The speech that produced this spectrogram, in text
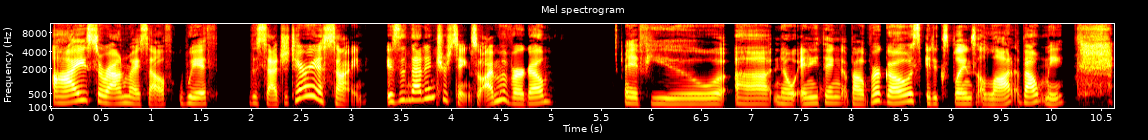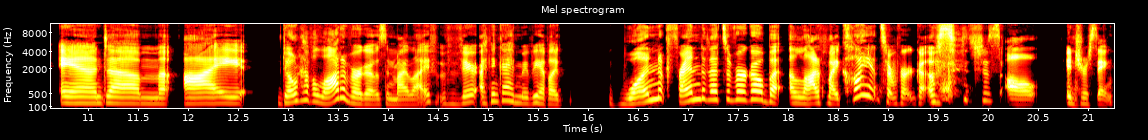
I surround myself with the Sagittarius sign. Isn't that interesting? So I'm a Virgo. If you uh, know anything about Virgos, it explains a lot about me. And um, I don't have a lot of Virgos in my life. Very, I think I maybe have like one friend that's a Virgo, but a lot of my clients are Virgos. it's just all interesting.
